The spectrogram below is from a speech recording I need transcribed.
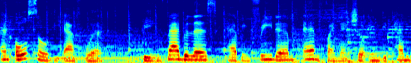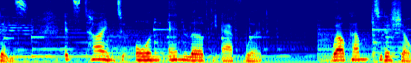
and also the F word being fabulous, having freedom, and financial independence. It's time to own and love the F word. Welcome to the show.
